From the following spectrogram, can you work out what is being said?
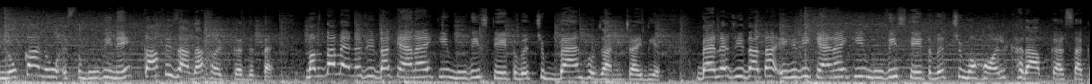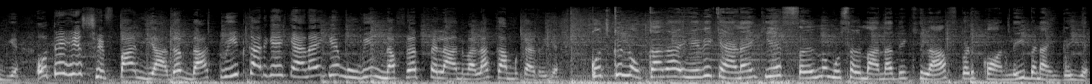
ਲੋਕਾਂ ਨੂੰ ਇਸ ਮੂਵੀ ਨੇ ਕਾਫੀ ਜ਼ਿਆਦਾ ਹਰਟ ਕਰ ਦਿੱਤਾ ਹੈ। ਮਮਤਾ ਬੈਨਰਜੀ ਦਾ ਕਹਿਣਾ ਹੈ ਕਿ ਮੂਵੀ ਸਟੇਟ ਵਿੱਚ ਬੈਨ ਹੋ ਜਾਣੀ ਚਾਹੀਦੀ ਹੈ। ਬੈਨਰਜੀ ਦਾ ਤਾਂ ਇਹ ਵੀ ਕਹਿਣਾ ਹੈ ਕਿ ਮੂਵੀ ਸਟੇਟ ਵਿੱਚ ਮਾਹੌਲ ਖਰਾਬ ਕਰ ਸਕਦੀ ਹੈ। ਉੱਥੇ ਹੀ ਸ਼ਿਵਪਾਲ ਯਾਦਵ ਦਾ ਟਵੀਟ ਕਰਕੇ ਕਹਿਣਾ ਹੈ ਕਿ ਮੂਵੀ ਨਫ਼ਰਤ ਫੈਲਾਉਣ ਵਾਲਾ ਕੰਮ ਕਰ ਰਹੀ ਹੈ। ਕੁਝ ਕੁ ਲੋਕਾਂ ਦਾ ਇਹ ਵੀ ਕਹਿਣਾ ਹੈ ਕਿ ਇਹ ਫਿਲਮ ਮੁਸਲਮਾਨਾਂ ਦੇ ਖਿਲਾਫ ਭੜਕਾਉਣ ਲਈ ਬਣਾਈ ਗਈ ਹੈ।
